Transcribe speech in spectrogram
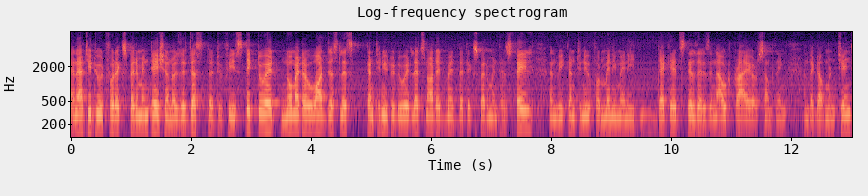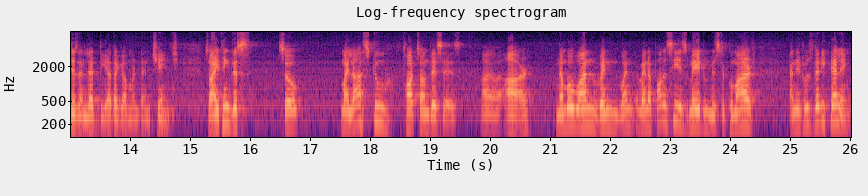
an attitude for experimentation, or is it just that if we stick to it, no matter what, just let's continue to do it, let's not admit that experiment has failed, and we continue for many, many decades, till there is an outcry or something, and the government changes, and let the other government then change. So I think this, so my last two thoughts on this is, uh, are, number one, when, when, when a policy is made, Mr. Kumar, and it was very telling,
